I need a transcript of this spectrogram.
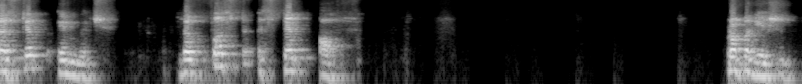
the step in which the first step of propagation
